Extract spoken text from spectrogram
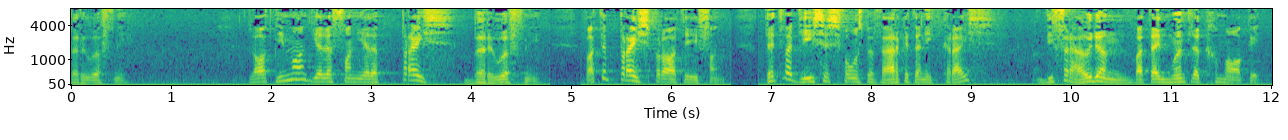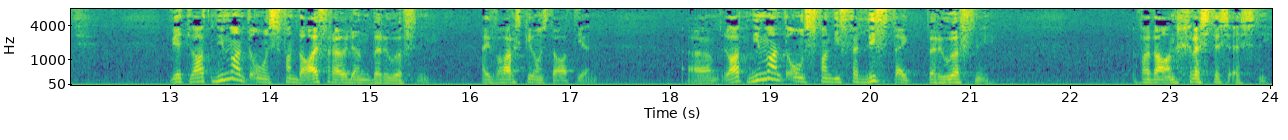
beroof nie. Laat niemand jylle van jylle prijs beroof nie. Wat die prijs praat hy van dit wat Jesus vir ons bewerk het aan die kruis die verhouding wat hy moendlik gemaakt het. Weet, laat niemand ons van die verhouding beroof nie. Hy waarskie ons daarteen um, laat niemand ons van die verliefdheid beroof nie wat daar in Christus is nie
